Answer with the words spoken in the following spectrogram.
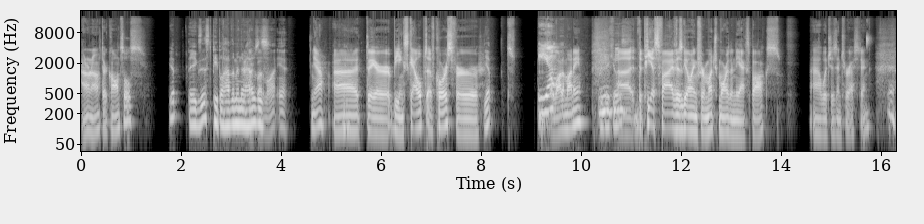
I don't know, they're consoles. yep, they exist. People have them in their houses. a lot, yeah. Yeah, uh, they're being scalped, of course, for Yep, a lot of money. ridiculous. Uh, the PS5 is going for much more than the Xbox, uh, which is interesting. Yeah.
